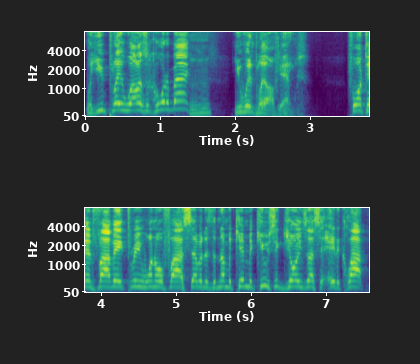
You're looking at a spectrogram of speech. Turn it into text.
when you play well as a quarterback, Mm-hmm. you win playoff games. 410-583-1057 is the number. Kim McCusick joins us at 8 o'clock.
